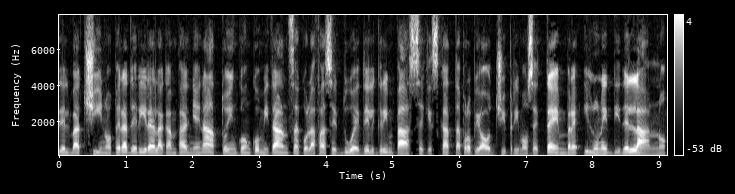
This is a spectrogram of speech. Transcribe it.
del vaccino per aderire alla campagna in atto in concomitanza con la fase 2 del Green Pass che scatta proprio oggi, primo settembre, il lunedì dell'anno.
